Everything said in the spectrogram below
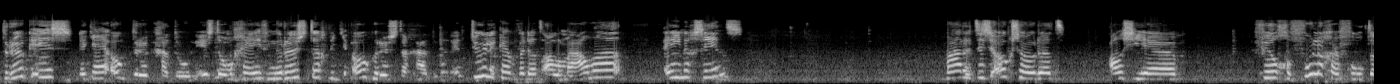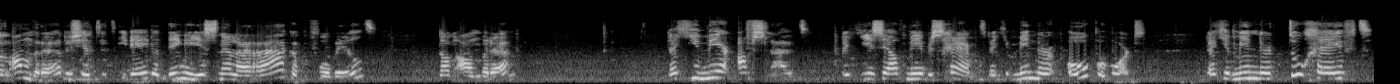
druk is, dat jij ook druk gaat doen. Is de omgeving rustig, dat je ook rustig gaat doen. En tuurlijk hebben we dat allemaal wel enigszins. Maar het is ook zo dat als je je veel gevoeliger voelt dan anderen, dus je hebt het idee dat dingen je sneller raken bijvoorbeeld dan anderen, dat je je meer afsluit. Dat je jezelf meer beschermt. Dat je minder open wordt. Dat je minder toegeeft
